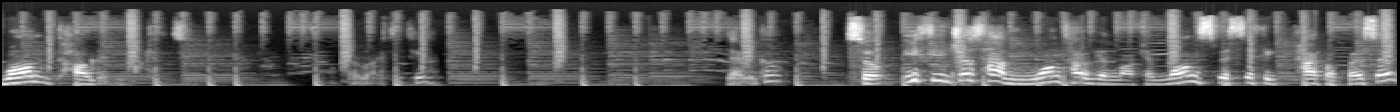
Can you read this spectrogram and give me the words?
one target market. I'll write it here. There we go. So if you just have one target market, one specific type of person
